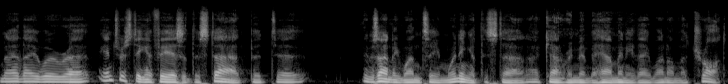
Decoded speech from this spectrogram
no, they were uh, interesting affairs at the start. But uh, there was only one team winning at the start. I can't remember how many they won on the trot.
